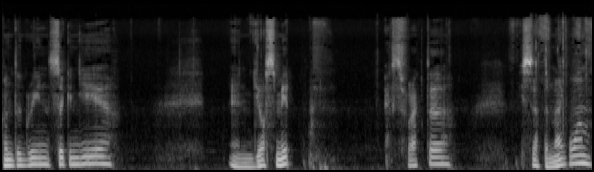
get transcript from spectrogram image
Hunter Greene second year. And Josh Smith X Factor. Is that the night one?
